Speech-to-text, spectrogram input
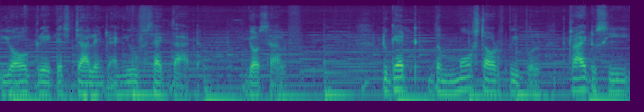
your greatest challenge and you've said that yourself to get the most out of people. Try to see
